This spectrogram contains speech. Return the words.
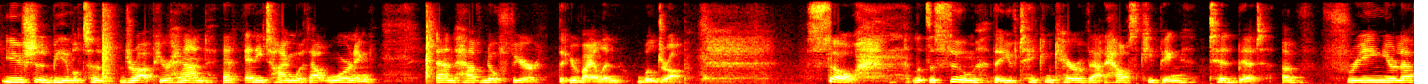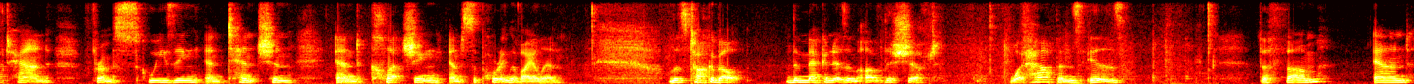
You should be able to drop your hand at any time without warning and have no fear that your violin will drop. So let's assume that you've taken care of that housekeeping tidbit of freeing your left hand from squeezing and tension and clutching and supporting the violin. Let's talk about the mechanism of the shift. What happens is the thumb and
